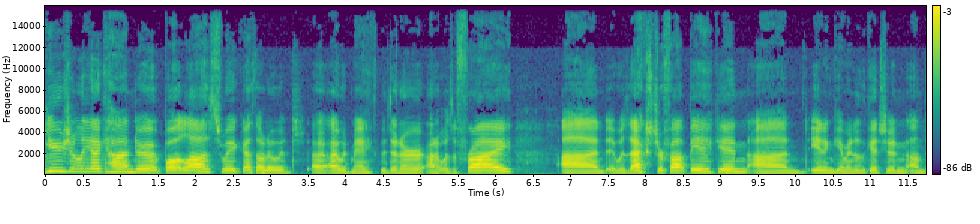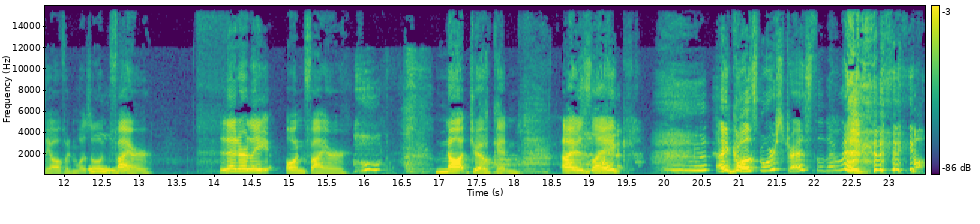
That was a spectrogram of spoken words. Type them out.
Usually I can do it, but last week I thought I would I I would make the dinner and it was a fry and it was extra fat bacon and Ian came into the kitchen and the oven was on fire. Literally on fire. Not joking. I was like I caused more stress than I was. not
